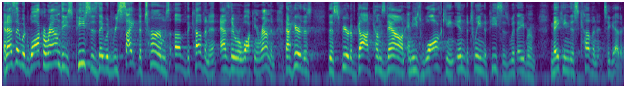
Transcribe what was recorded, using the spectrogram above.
And as they would walk around these pieces, they would recite the terms of the covenant as they were walking around them. Now, here, this, the Spirit of God comes down and he's walking in between the pieces with Abram, making this covenant together.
